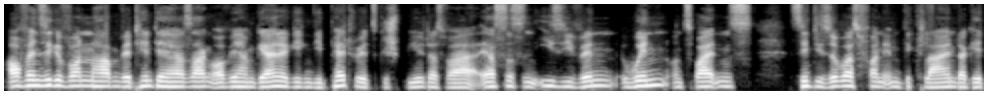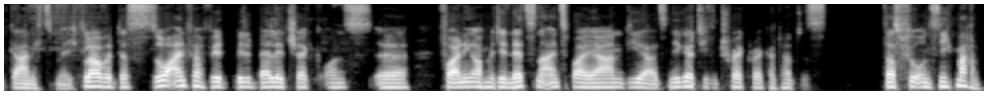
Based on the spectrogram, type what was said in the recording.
auch wenn sie gewonnen haben, wird hinterher sagen, oh, wir haben gerne gegen die Patriots gespielt. Das war erstens ein easy Win, Win und zweitens sind die sowas von im Decline, da geht gar nichts mehr. Ich glaube, dass so einfach wird Bill Belichick uns, äh, vor allen Dingen auch mit den letzten ein, zwei Jahren, die er als negativen Track Record hat, ist, das für uns nicht machen.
